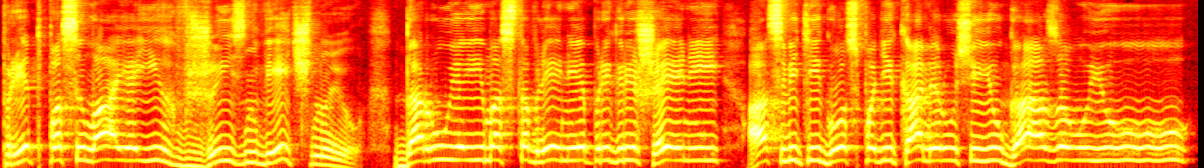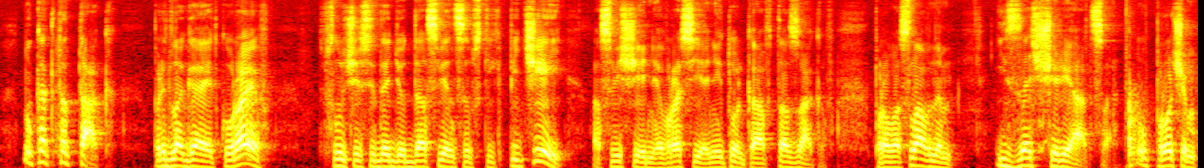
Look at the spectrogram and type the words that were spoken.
Предпосылая их в жизнь вечную, даруя им оставление прегрешений, освети, Господи, камеру сию газовую. Ну, как-то так предлагает Кураев, в случае, если дойдет до освенцевских печей – освящения в России, а не только автозаков, православным изощряться. Ну, впрочем,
